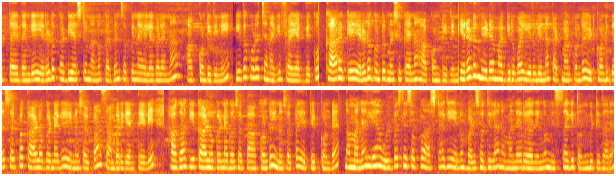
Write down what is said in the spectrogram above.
ಆಗ್ತಾ ಇದ್ದಂಗೆ ಎರಡು ಕಡ್ಡಿಯಷ್ಟು ನಾನು ಕರ್ಬೇನ್ ಸೊಪ್ಪಿನ ಎಲೆಗಳನ್ನ ಹಾಕ್ಕೊಂಡಿದ್ದೀನಿ. ಇದು ಕೂಡ ಚೆನ್ನಾಗಿ ಫ್ರೈ ಆಗ್ಬೇಕು. ಖಾರಕ್ಕೆ ಎರಡು ಗುಂಟೂರು ಮೆಣಸಿನಕಾಯಿನ ಹಾಕೊಂಡಿದ್ದೀನಿ. ಎರಡು ಮೀಡಿಯಂ ಆಗಿರುವ ಈರುಳ್ಳಿನ ಕಟ್ ಮಾಡಿಕೊಂಡು ಇಟ್ಕೊಂಡಿದ್ದೆ. ಸ್ವಲ್ಪ ಕಾಳು ಒಗ್ಗರಣೆಗೆ ಇನ್ನೊಂದು ಸ್ವಲ್ಪ ಸಾಂಬಾರಿಗೆ ಅಂತೇಳಿ. ಹಾಗಾಗಿ ಕಾಳು ಒಗ್ಗರಣೆಗೆ ಒಂದು ಸ್ವಲ್ಪ ಹಾಕೊಂಡು ಇನ್ನೊಂದು ಸ್ವಲ್ಪ ಎತ್ತಿಟ್ಕೊಂಡೆ. ನಮ್ಮ ಮನೆಯಲ್ಲಿ ಉಳ್ಬಸ್ಲೆ ಸೊಪ್ಪು ಅಷ್ಟಾಗಿ ಏನು ಬಳಸೋದಿಲ್ಲ. ನಮ್ಮ ಮನೆಯವರು ಅದು ಹೆಂಗೋ ಮಿಸ್ ಆಗಿ ತಂದುಬಿಟ್ಟಿದ್ದಾರೆ.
